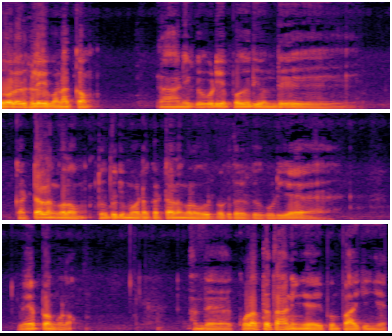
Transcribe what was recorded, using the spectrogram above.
தோழர்களே வணக்கம். நான் இருக்கக்கூடிய பகுதி வந்து கட்டாளங்குளம் தூத்துக்குடி மாவட்டம் கட்டாளங்குளம் ஊர் பக்கத்தில் இருக்கக்கூடிய வேப்பங்குளம். அந்த குளத்தை தான் நீங்கள் இப்போ பார்க்கிங்க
